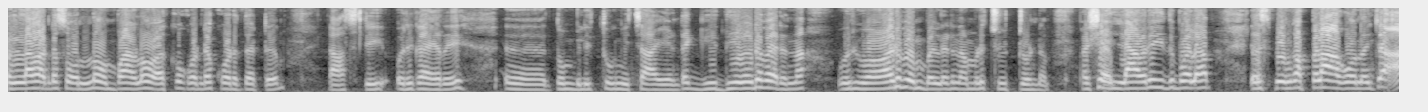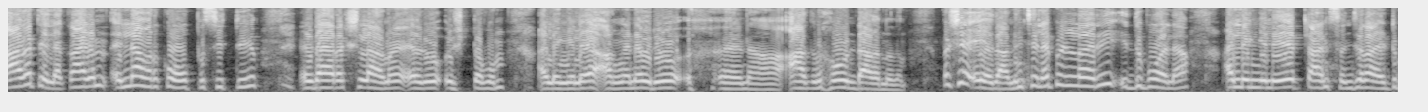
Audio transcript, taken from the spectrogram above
ഉള്ള കണ്ട സ്വർണവും പണവും ഒക്കെ കൊണ്ട് കൊടുത്തിട്ട് ലാസ്റ്റ് ഒരു കയറി തുമ്പിൽ തൂങ്ങി ചായേണ്ട ഗതികേട് വരുന്ന ഒരുപാട് പെമ്പിള്ളേർ നമ്മൾ ചുറ്റുണ്ട് പക്ഷെ എല്ലാവരും ഇതുപോലെ ലെസ്ബിയൻ കപ്പിളാകുമെന്ന് വെച്ചാൽ ആകത്തില്ല. കാര്യം എല്ലാവർക്കും ഓപ്പോസിറ്റ് ഡയറക്ഷനിലാണ് ഒരു ഇഷ്ടവും അല്ലെങ്കിൽ അങ്ങനെ ഒരു ആഗ്രഹവും ഉണ്ടാകുന്നത്. പക്ഷേ ഏതാനും ചില പിള്ളേർ ഇതുപോലെ അല്ലെങ്കിൽ ട്രാൻസ്ജെൻഡർ ആയിട്ട്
